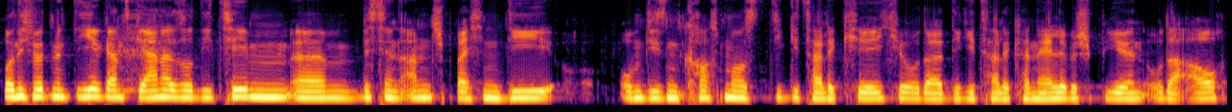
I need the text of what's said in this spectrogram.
Und ich würde mit dir ganz gerne so die Themen ein ähm, bisschen ansprechen, die um diesen Kosmos digitale Kirche oder digitale Kanäle bespielen oder auch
